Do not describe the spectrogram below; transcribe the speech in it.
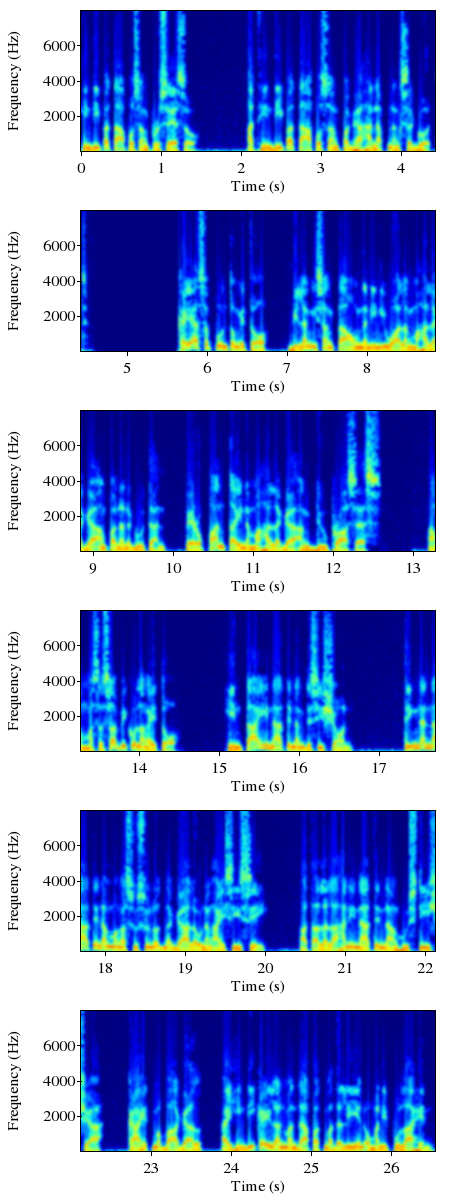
hindi pa tapos ang proseso, at hindi pa tapos ang paghahanap ng sagot. Kaya sa puntong ito, bilang isang taong naniniwalang mahalaga ang pananagutan, pero pantay na mahalaga ang due process. Ang masasabi ko lang ay ito, hintayin natin ang desisyon. Tingnan natin ang mga susunod na galaw ng ICC, at alalahanin natin na ang hustisya, kahit mabagal, ay hindi kailanman dapat madaliin o manipulahin.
